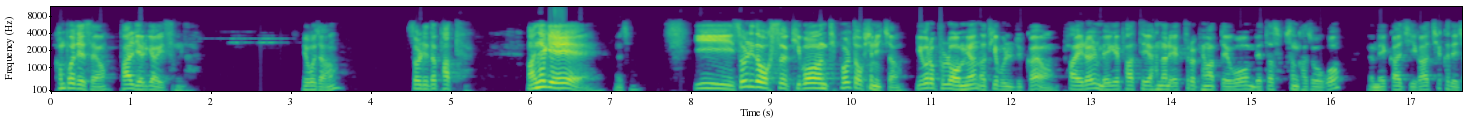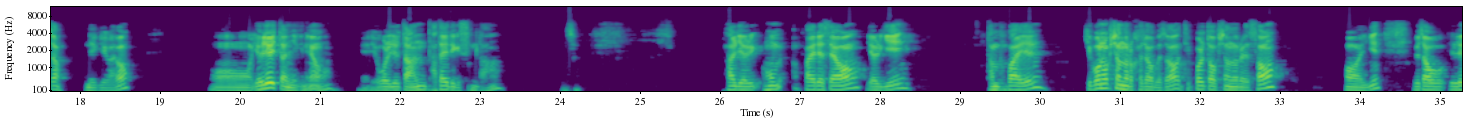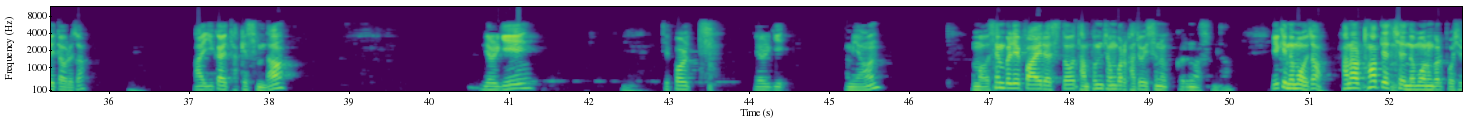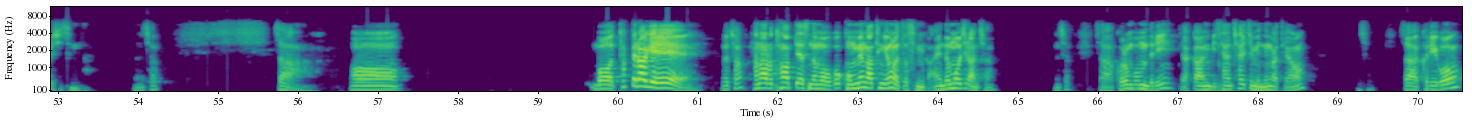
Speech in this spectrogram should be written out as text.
컴포저에서요. 파일 열기 하겠습니다. 요거죠. solid part. 만약에 이 솔리드웍스 기본 디폴트 옵션 있죠? 이거로 불러오면 어떻게 불릴까요? 파일을 매개 파트에 하나를 actor로 병합되고 meta 속성 가져오고 몇 가지가 체크되죠? 4개가요 어, 열려있다는 얘기네요. 네, 이걸 일단 닫아야 되겠습니다. 파일 열, 홈, 파일에서요, 열기, 단품 파일, 기본 옵션으로 가져와 보죠. 디폴트 옵션으로 해서, 어, 이게, 여자고 열려있다 그러죠. 아, 이까지 닫겠습니다. 열기, 디폴트, 열기 하면, 뭐 assembly 파일에서도 단품 정보를 가지고 있는 그런 것 같습니다. 이렇게 넘어오죠. 하나로 통합된 채 넘어오는 걸 보실 수 있습니다. 그렇죠? 자, 어, 뭐 특별하게 그렇죠? 하나로 통합돼서 넘어오고 곡면 같은 경우는 어떻습니까? 아니 넘어오질 않죠. 그렇죠? 자, 그런 부분들이 약간 미세한 차이점이 있는 것 같아요. 그렇죠? 자, 그리고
